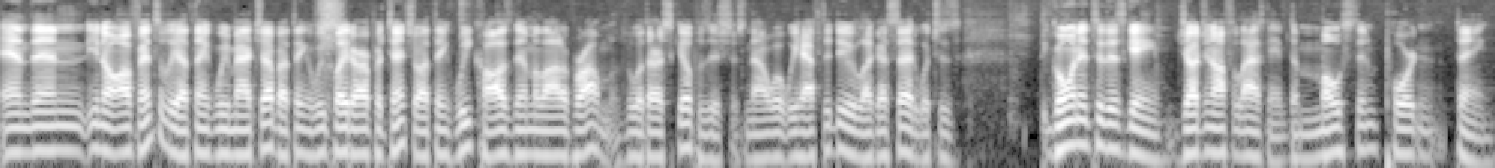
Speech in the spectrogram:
And then, you know, offensively, I think we match up. I think if we play to our potential, I think we cause them a lot of problems with our skill positions. Now, what we have to do, like I said, which is going into this game, judging off the last game, the most important thing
